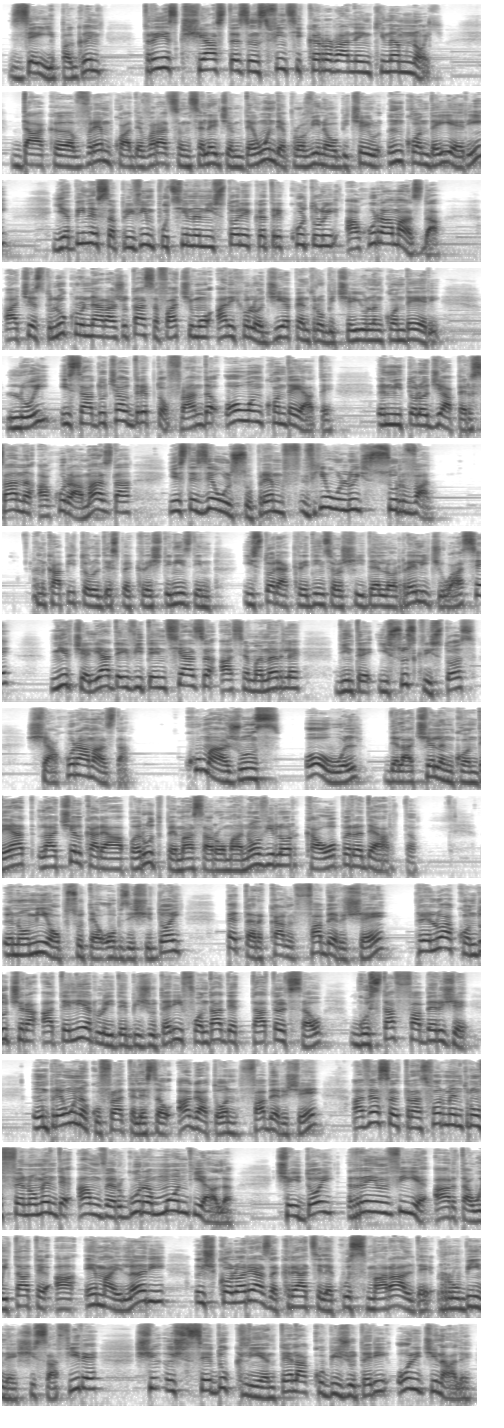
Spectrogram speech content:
Zeii păgâni trăiesc și astăzi în sfinții cărora ne închinăm noi. Dacă vrem cu adevărat să înțelegem de unde provine obiceiul încondeierii, e bine să privim puțin în istorie către cultul lui Ahura Mazda. Acest lucru ne-ar ajuta să facem o arheologie pentru obiceiul încondeierii. Lui îi se aduceau drept ofrandă ouă încondeiate. În mitologia persană, Ahura Mazda este zeul suprem viul lui Survan. În capitolul despre creștinism din istoria credințelor și ideilor religioase, Mircea Eliade evidențiază asemănările dintre Isus Hristos și Ahura Mazda. Cum a ajuns oul de la cel încondeiat la cel care a apărut pe masa romanovilor ca operă de artă? În 1882, Peter Carl Fabergé prelua conducerea atelierului de bijuterii fondat de tatăl său, Gustave Fabergé, împreună cu fratele său Agaton Fabergé, avea să-l transforme într-un fenomen de anvergură mondială. Cei doi reînvie arta uitată a emailării, își colorează creațiile cu smaralde, rubine și safire și își seduc clientela cu bijuterii originale.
